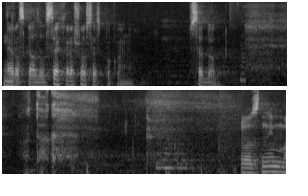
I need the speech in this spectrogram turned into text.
не розказував. Все хорошо, все спокійно. Все добре. Отак. З ним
